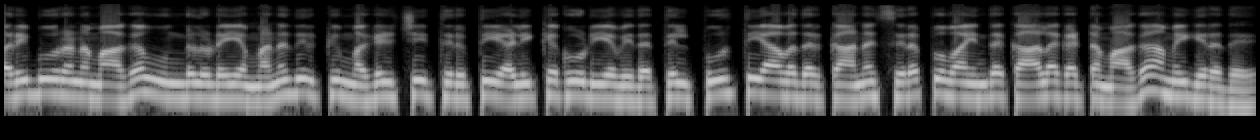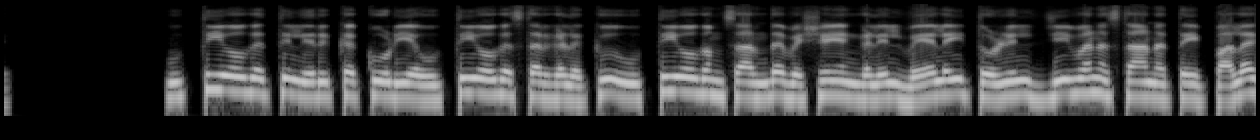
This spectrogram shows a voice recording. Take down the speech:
பரிபூரணமாக உங்களுடைய மனதிற்கு மகிழ்ச்சி திருப்தி அளிக்கக்கூடிய விதத்தில் பூர்த்தியாவதற்கான சிறப்பு வாய்ந்த காலகட்டமாக அமைகிறது. உத்தியோகத்தில் இருக்கக்கூடிய உத்தியோகஸ்தர்களுக்கு உத்தியோகம் சார்ந்த விஷயங்களில் வேலை தொழில் ஜீவனஸ்தானத்தை பல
